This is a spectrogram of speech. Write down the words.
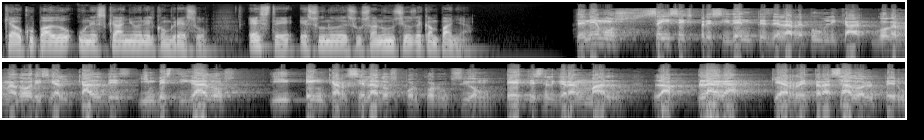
que ha ocupado un escaño en el Congreso. Este es uno de sus anuncios de campaña. Tenemos seis expresidentes de la República, gobernadores y alcaldes investigados y encarcelados por corrupción. Este es el gran mal, la plaga que ha retrasado al Perú.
